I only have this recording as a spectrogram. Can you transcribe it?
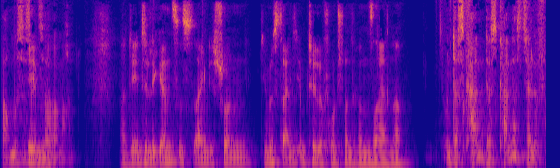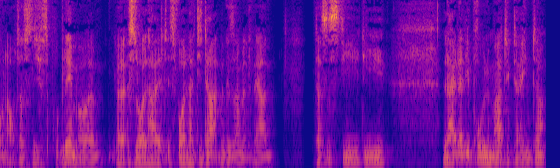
Warum muss das Eben. ein Server machen? Die Intelligenz ist eigentlich schon, die müsste eigentlich im Telefon schon drin sein, ne? Und das kann, das kann das Telefon auch, das ist nicht das Problem, aber äh, es soll halt, es wollen halt die Daten gesammelt werden. Das ist die, die, leider die Problematik dahinter.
